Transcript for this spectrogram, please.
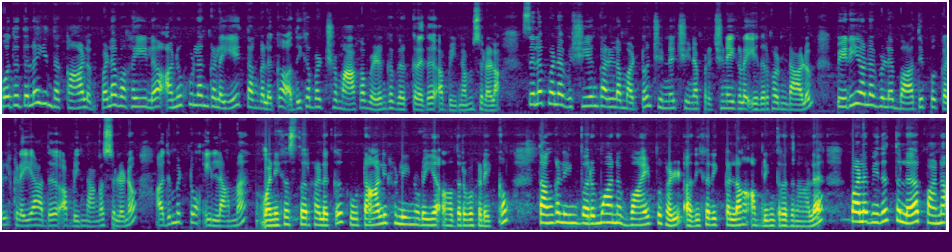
முதல்ல இந்த காலம் பல வகையில் அனுகூலங்களையே தங்களுக்கு அதிகபட்சமாக வழங்கவிருக்கிறது அப்படின்னும் சொல்லலாம். சில பல விஷயங்களில் மட்டும் சின்ன சின்ன பிரச்சனைகளை எதிர்கொண்டாலும் பெரிய அளவில் பாதிப்புகள் கிடையாது அப்படின்னு தாங்க சொல்லணும். அது மட்டும் இல்லாமல் வணிகஸ்தர்களுக்கு கூட்டாளிகளினுடைய ஆதரவு கிடைக்கும். தங்களின் வருமான வாய்ப்புகள் அதிகரிக்கலாம் அப்படிங்கிறதுனால பல விதத்தில் பண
